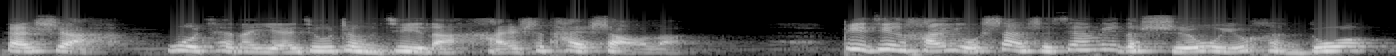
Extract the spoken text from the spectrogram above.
但是啊。目前的研究证据呢还是太少了，毕竟含有膳食纤维的食物有很多，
